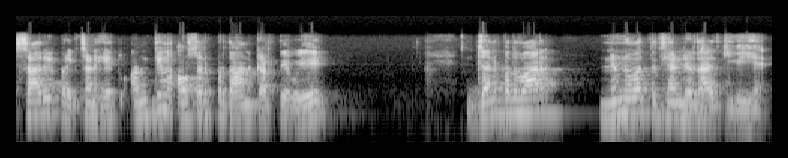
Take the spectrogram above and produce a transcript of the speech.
शारीरिक परीक्षण हेतु अंतिम अवसर प्रदान करते हुए जनपदवार निम्नवत तिथियाँ निर्धारित की गई है।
